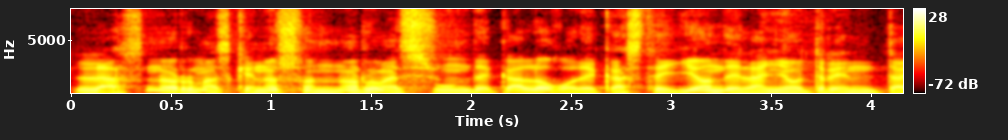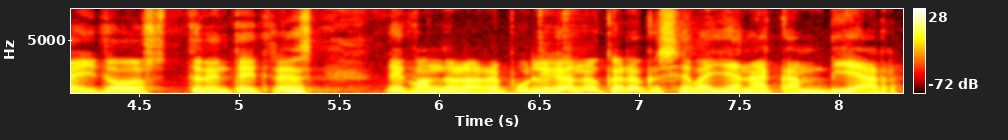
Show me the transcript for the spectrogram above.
las normas que no son normas, es un decálogo de Castellón del año 32-33, de cuando la República no creo que se vayan a cambiar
